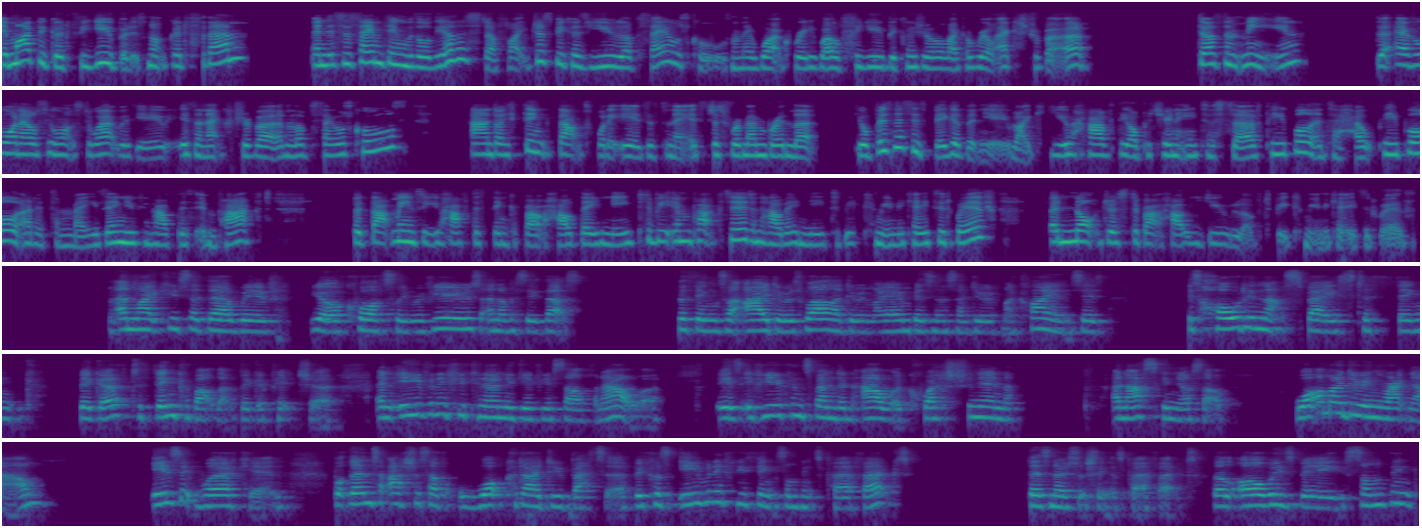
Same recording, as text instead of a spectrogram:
it might be good for you but it's not good for them and it's the same thing with all the other stuff like just because you love sales calls and they work really well for you because you're like a real extrovert doesn't mean that everyone else who wants to work with you is an extrovert and loves sales calls and I think that's what it is, isn't it? It's just remembering that your business is bigger than you. Like you have the opportunity to serve people and to help people, and it's amazing. You can have this impact. But that means that you have to think about how they need to be impacted and how they need to be communicated with. and not just about how you love to be communicated with. And like you said there with your quarterly reviews, and obviously that's the things that I do as well, I do in my own business, I do with my clients, is is holding that space to think bigger, to think about that bigger picture. And even if you can only give yourself an hour, is if you can spend an hour questioning and asking yourself, what am I doing right now? Is it working? But then to ask yourself, what could I do better? Because even if you think something's perfect, there's no such thing as perfect. There'll always be something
